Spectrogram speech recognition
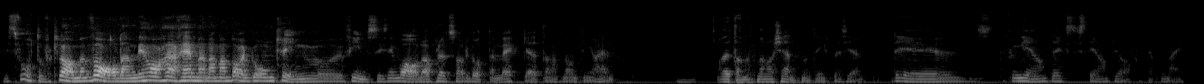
det är svårt att förklara, men vardagen vi har här hemma när man bara går omkring och finns i sin vardag, plötsligt har det gått en vecka utan att någonting har hänt. Och utan att man har känt någonting speciellt. Det, det fungerar inte, existerar inte i Afrika för mig.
